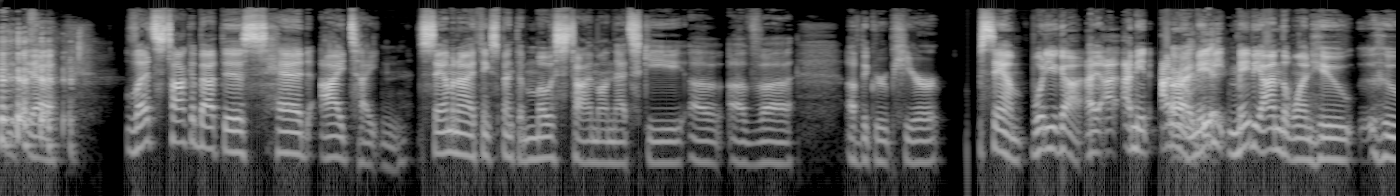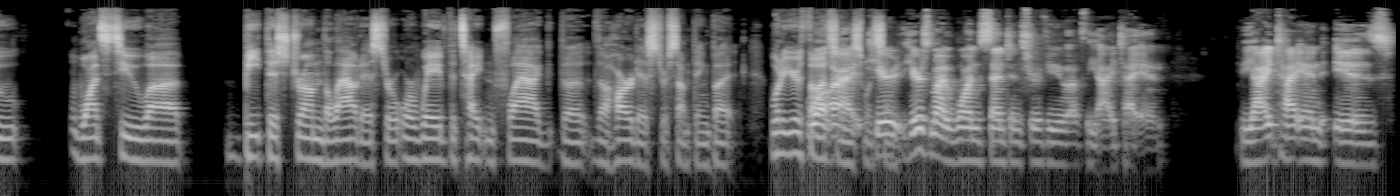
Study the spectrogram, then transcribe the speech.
yeah. Let's talk about this Head i.Titan. Sam and I, I think, spent the most time on that ski of of uh, of the group here. Sam, what do you got? I I, I mean, I don't All know. Right, maybe yeah. maybe I'm the one who who wants to uh, beat this drum the loudest or, or wave the Titan flag the the hardest or something. But what are your thoughts well, on this one? Here, here's my one sentence review of the i.Titan. The i.Titan is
